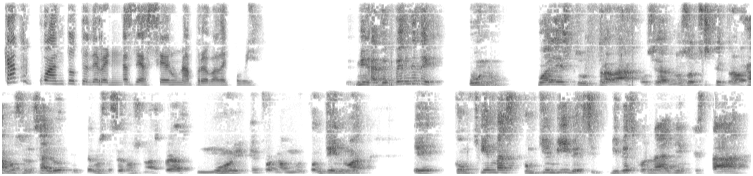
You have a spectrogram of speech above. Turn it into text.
¿cada cuánto te deberías de hacer una prueba de COVID? Mira, depende de uno. ¿Cuál es tu trabajo? O sea, nosotros que trabajamos en salud, pues, tenemos que hacernos unas pruebas muy, en forma muy continua. Eh, ¿Con quién vas? ¿Con quién vives? Si vives con alguien que está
